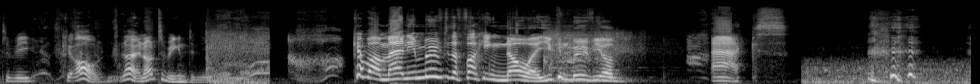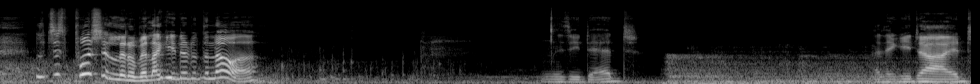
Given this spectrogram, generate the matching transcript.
To be. Oh, no, not to be continued. Come on, man, you moved the fucking Noah. You can move your axe. Just push it a little bit like you did with the Noah. Is he dead? I think he died.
